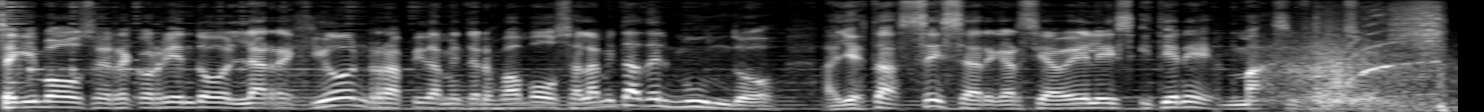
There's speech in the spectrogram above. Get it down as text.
Seguimos eh, recorriendo la región, rápidamente nos vamos a la mitad del mundo. Allí está César García Vélez y tiene más información.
